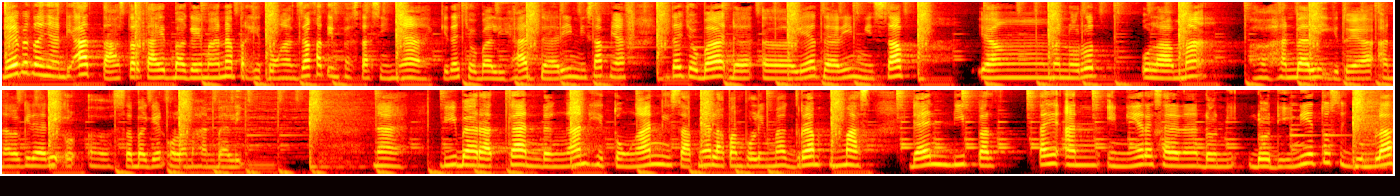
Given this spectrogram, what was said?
dari pertanyaan di atas terkait bagaimana perhitungan zakat investasinya, kita coba lihat dari nisabnya. Kita coba da, uh, lihat dari nisab yang menurut ulama Hanbali gitu ya analogi dari uh, sebagian ulama Hanbali nah dibaratkan dengan hitungan nisabnya 85 gram emas. Dan di pertanyaan ini reksadana Doni, Dodi ini itu sejumlah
